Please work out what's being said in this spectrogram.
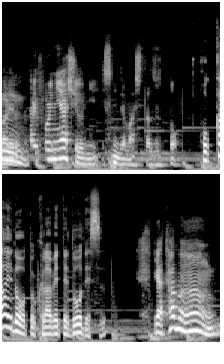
われる、うん。カリフォルニア州に住んでましたずっと。北海道と比べてどうです？いや多分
